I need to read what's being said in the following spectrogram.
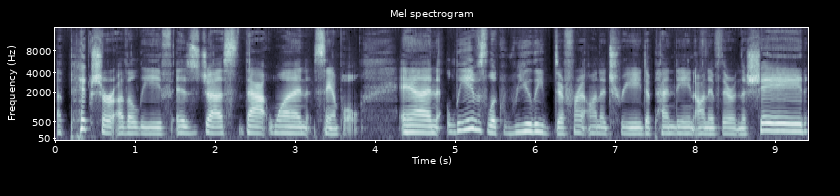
a picture of a leaf is just that one sample. And leaves look really different on a tree depending on if they're in the shade,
